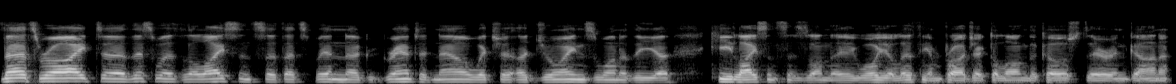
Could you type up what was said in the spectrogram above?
That's right. Uh, this was the license that's been uh, granted now, which uh, adjoins one of the uh, key licenses on the Ewoyaa Lithium project along the coast there in Ghana.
